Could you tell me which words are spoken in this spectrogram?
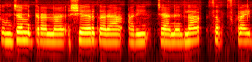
तुमच्या मित्रांना शेअर करा आणि चॅनलला सबस्क्राईब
